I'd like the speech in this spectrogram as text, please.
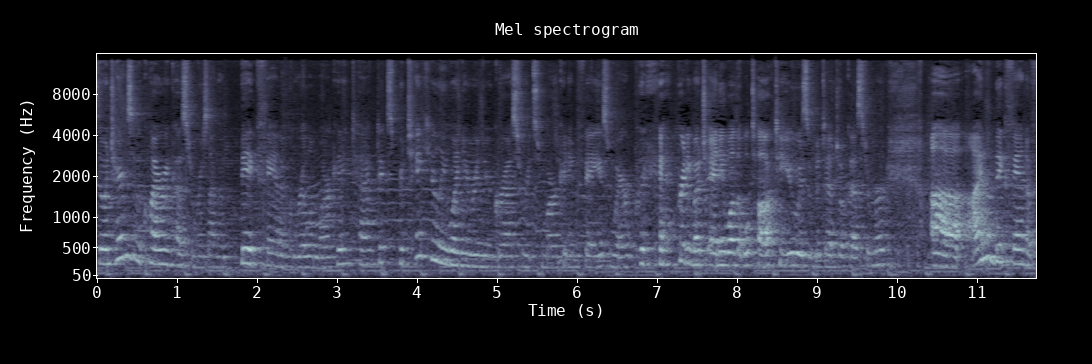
So in terms of acquiring customers, I'm a big fan of guerrilla marketing tactics, particularly when you're in your grassroots marketing phase where pretty much anyone that will talk to you is a potential customer. Uh, I'm a big fan of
